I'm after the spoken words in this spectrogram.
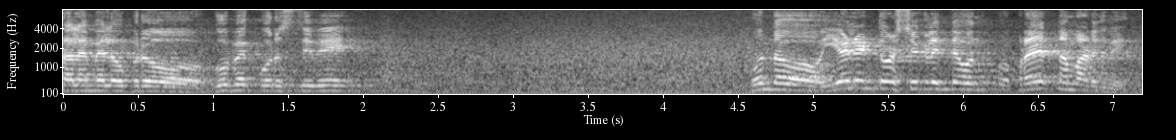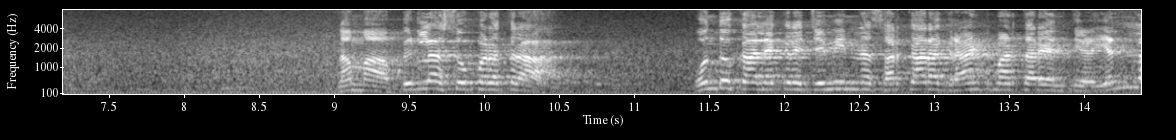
ತಲೆ ಮೇಲೆ ಒಬ್ಬರು ಗೂಬೆ ಕೂರಿಸ್ತೀವಿ. ಒಂದು ಏಳೆಂಟು ವರ್ಷಗಳಿಂದ ಒಂದು ಪ್ರಯತ್ನ ಮಾಡಿದ್ವಿ. ನಮ್ಮ ಬಿರ್ಲಾ ಸೂಪರ್ ಹತ್ರ ಒಂದು ಕಾಲು ಎಕರೆ ಜಮೀನನ್ನ ಸರ್ಕಾರ ಗ್ರಾಂಟ್ ಮಾಡ್ತಾರೆ ಅಂತೇಳಿ ಎಲ್ಲ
